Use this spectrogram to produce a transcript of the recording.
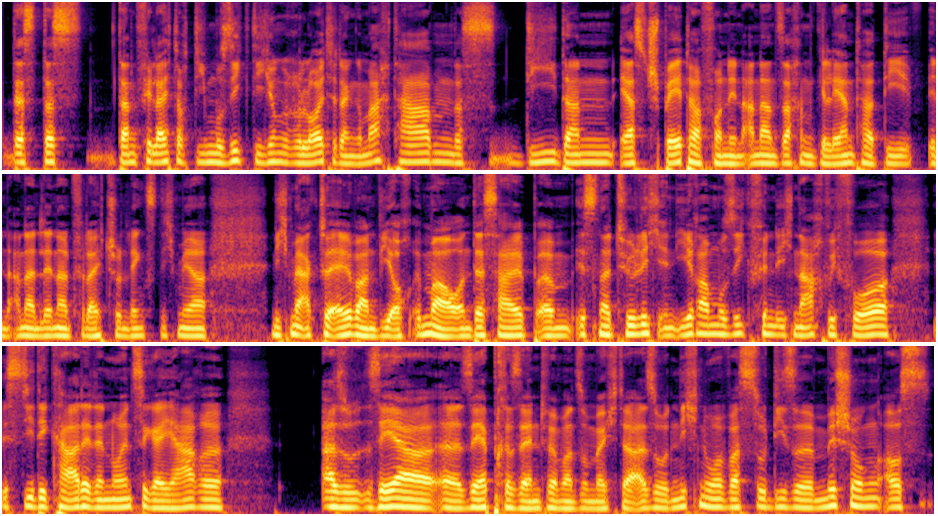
dass das dann vielleicht auch die Musik, die jüngere Leute dann gemacht haben, dass die dann erst später von den anderen Sachen gelernt hat, die in anderen Ländern vielleicht schon längst nicht mehr nicht mehr aktuell waren, wie auch immer. Und deshalb ähm, ist natürlich in ihrer Musik finde ich nach wie vor ist die Dekade der 90er Jahre also sehr, äh, sehr präsent, wenn man so möchte. Also nicht nur, was so diese Mischung aus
